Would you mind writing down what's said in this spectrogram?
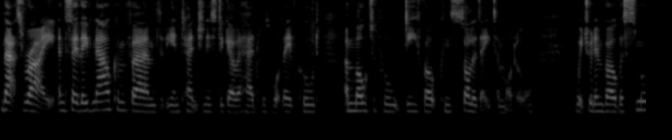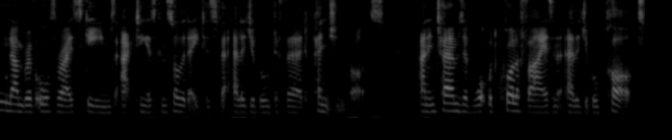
That's right. And so they've now confirmed that the intention is to go ahead with what they've called a multiple default consolidator model, which would involve a small number of authorised schemes acting as consolidators for eligible deferred pension pots. And in terms of what would qualify as an eligible pot,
